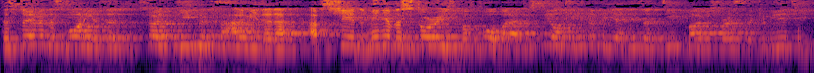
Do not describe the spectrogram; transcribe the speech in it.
The sermon this morning is so deep inside of me that I, I've shared many of the stories before, but I just feel at the end of the year, there's a deep moment for us as a community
